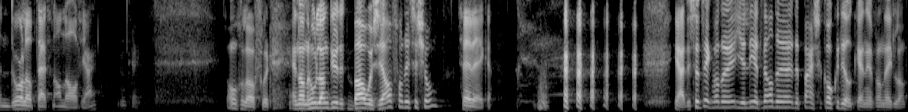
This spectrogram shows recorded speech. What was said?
een doorlooptijd van anderhalf jaar. Oké. Ongelooflijk. En dan hoe lang duurt het bouwen zelf van dit station? Twee weken. Ja, dus dat is wel de, je leert wel de, de paarse krokodil kennen van Nederland.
